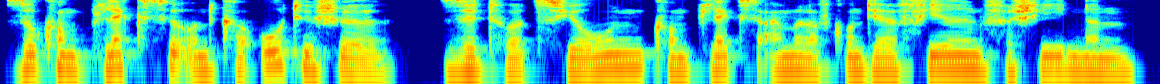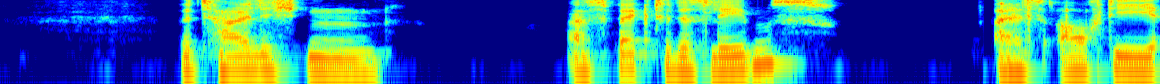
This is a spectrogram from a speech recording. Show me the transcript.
so komplexe und chaotische Situation. Komplex einmal aufgrund der vielen verschiedenen beteiligten Aspekte des Lebens, als auch die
